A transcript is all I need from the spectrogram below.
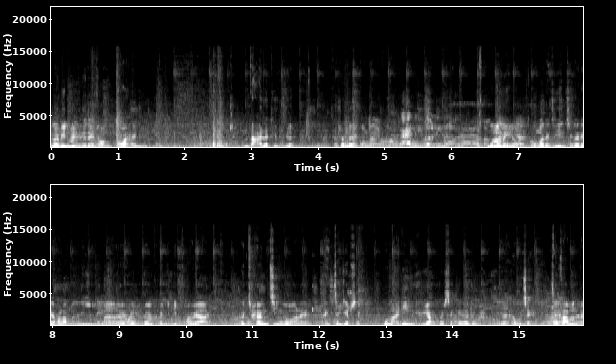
裏邊嫩嘅地方該係嫩嘅，咁但係咧條魚咧就相對嚟講咧誒呢度呢度。冇乜味道。咁我哋之前食嗰啲可能嗰啲鹽啊，去去去去醃佢啊，去香煎嘅話咧，誒直接食配埋啲魚油去食嘅嗰種鹹味咧係好正嘅，做法問題。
